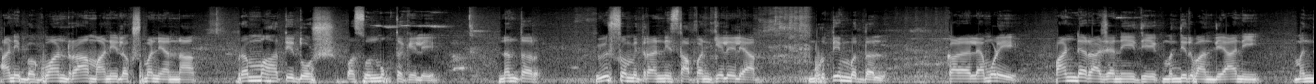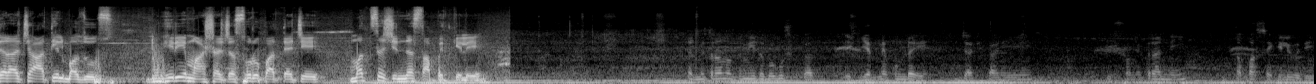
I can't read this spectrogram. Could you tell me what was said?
आणि भगवान राम आणि लक्ष्मण यांना ब्रह्महती दोषपासून मुक्त केले. नंतर विश्वामित्रांनी स्थापन केलेल्या मूर्तींबद्दल कळल्यामुळे पांड्य राजाने येथे एक मंदिर बांधले आणि मंदिराच्या आतील बाजूस दुहेरी माशाच्या स्वरूपात त्याचे मत्स्यचिन्ह स्थापित केले. तर मित्रांनो तुम्ही इथं बघू शकता एक यज्ञकुंड आहे ज्या ठिकाणी विश्वामित्रांनी तपस्या केली होती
